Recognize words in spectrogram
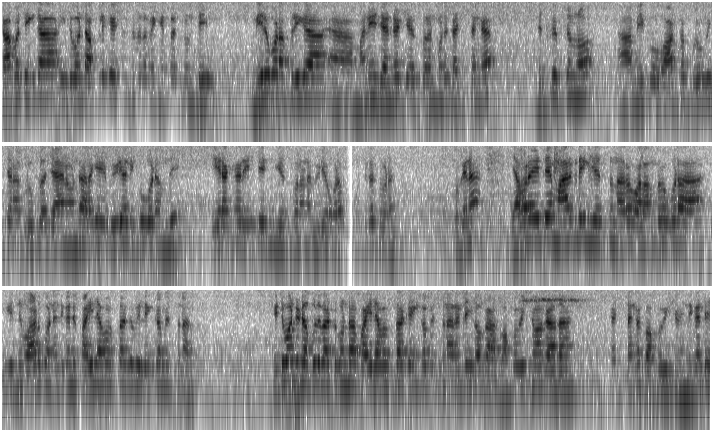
కాబట్టి ఇంకా ఇటువంటి అప్లికేషన్స్ మీద మీకు ఇంట్రెస్ట్ ఉంటే మీరు కూడా ఫ్రీగా మనీ జనరేట్ చేసుకోవాలనుకుంటే ఖచ్చితంగా డిస్క్రిప్షన్లో మీకు వాట్సాప్ గ్రూప్ ఇచ్చిన. గ్రూప్లో జాయిన్ అవ్వండి. అలాగే వీడియో లింక్ కూడా ఉంది. ఏ రకంగా రిజిస్ట్రేషన్ చేసుకోవాలన్న వీడియో కూడా పూర్తిగా చూడండి. ఓకేనా ఎవరైతే మార్కెటింగ్ చేస్తున్నారో వాళ్ళందరూ కూడా వీటిని వాడుకోండి. ఎందుకంటే ఫైవ్ లెవెల్స్ దాకా వీళ్ళు ఇన్కమ్ ఇస్తున్నారు. ఎటువంటి డబ్బులు పెట్టకుండా ఫైవ్ లెవెల్స్ దాకా ఇన్కమ్ ఇస్తున్నారంటే ఇది ఒక గొప్ప విషయమా కాదా? ఖచ్చితంగా గొప్ప విషయం. ఎందుకంటే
